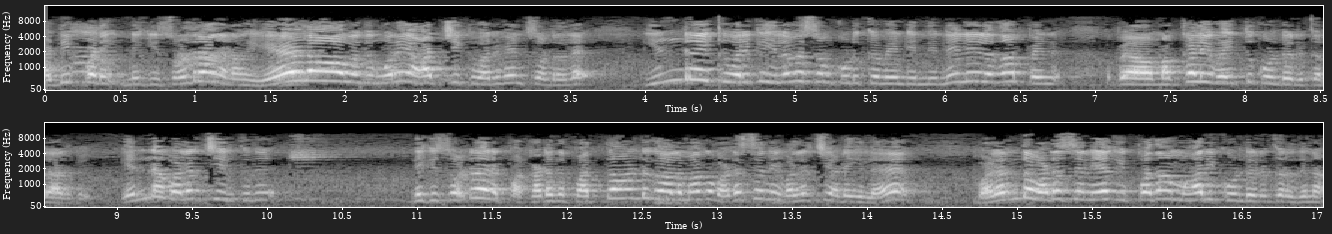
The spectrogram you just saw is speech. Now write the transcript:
அடிப்படை இன்னைக்கு சொல்றாங்க நாங்க ஏழாவது முறை ஆட்சிக்கு வருவேன்னு சொல்றதுல இன்றைக்கு வரைக்கும் இலவசம் கொடுக்க வேண்டிய நிலையில தான் பெண் மக்களை வைத்துக் கொண்டிருக்கிறார்கள். என்ன வளர்ச்சி இருக்குது? இன்னைக்கு சொல்றாரு கடந்த பத்தாண்டு காலமாக வடசென்னை வளர்ச்சி அடையல வளர்ந்த வடசென்னையாக இப்பதான் மாறிக்கொண்டு இருக்கிறதுனா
